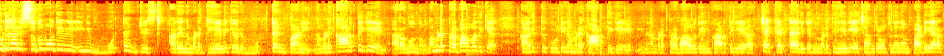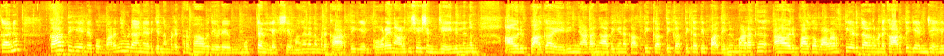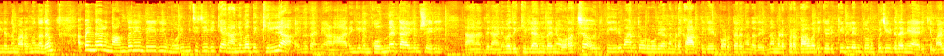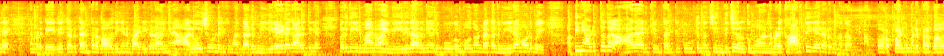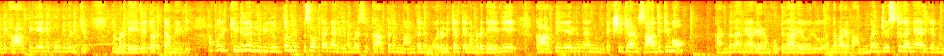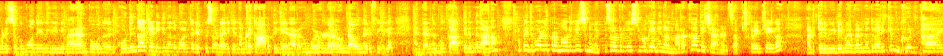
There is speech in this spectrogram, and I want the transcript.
കൂട്ടുകാരെ സുഗമോ ദേവിയിൽ ഇനി മുട്ടൻ ട്വിസ്റ്റ് അതെ നമ്മുടെ ദേവിക്ക് ഒരു മുട്ടൻ പണി. നമ്മുടെ കാർത്തികേയൻ ഇറങ്ങുന്നു. നമ്മുടെ പ്രഭാവതിക്ക് കരുത്തു കൂട്ടി നമ്മുടെ കാർത്തികേയൻ. ഇനി നമ്മുടെ പ്രഭാവതിയും കാർത്തികേയൻ ഒറ്റക്കെട്ടായിരിക്കും. നമ്മുടെ ദേവിയെ ചന്ദ്രോത്ത് നിന്നും പടിയിറക്കാനും കാർത്തികേയന്റെ ഒപ്പം പറഞ്ഞു വിടാനായിരിക്കും നമ്മുടെ പ്രഭാവതിയുടെ മുട്ടൻ ലക്ഷ്യം. അങ്ങനെ നമ്മുടെ കാർത്തികേയൻ കുറേ നാൾക്ക് ശേഷം ജയിലിൽ നിന്നും ആ ഒരു പക എരിഞ്ഞടങ്ങാതെ ഇങ്ങനെ കത്തി കത്തി കത്തി കത്തി പതിന്മടക്ക് ആ ഒരു പക വളർത്തിയെടുത്താണ് നമ്മുടെ കാർത്തികേയൻ ജയിലിൽ നിന്നും ഇറങ്ങുന്നത്. അപ്പോൾ എന്തായാലും നന്ദനയും ദേവിയും ഒരുമിച്ച് ജീവിക്കാൻ അനുവദിക്കില്ല എന്ന് തന്നെയാണ്. ആരെങ്കിലും കൊന്നിട്ടായാലും ശരി താൻ അതിന് അനുവദിക്കില്ല എന്ന് തന്നെ ഉറച്ച ഒരു തീരുമാനത്തോടു കൂടിയാണ് നമ്മുടെ കാർത്തികേയൻ പുറത്തിറങ്ങുന്നത്. ഇത് നമ്മുടെ പ്രഭാവതിക്ക് ഒരു കിടിലൻ തുറപ്പ് ചീട്ട് തന്നെയായിരിക്കും അല്ലേ? നമ്മുടെ ദേവിയെ തുരത്താൻ പ്രഭാവതി ഇങ്ങനെ വഴികൾ ഇങ്ങനെ ആലോചിച്ചുകൊണ്ടിരിക്കുമ്പോൾ എന്തായാലും മീരയുടെ കാര്യത്തിൽ ഒരു തീരുമാനമായി. മീര ഇത് അറിഞ്ഞ ഒരു ഭൂകമ്പമൊന്നും ഉണ്ടാക്കാതെ മീര അങ്ങോട്ട് പോയി. അപ്പം ഇനി അടുത്തത് ആരായിരിക്കും തനിക്ക് കൂട്ടുന്ന ചിന്തിച്ച് നിൽക്കുമ്പോഴാണ് നമ്മുടെ കാർത്തികേയൻ ഇറങ്ങുന്നത്. അപ്പോൾ ഉറപ്പായിട്ടും നമ്മുടെ പ്രഭാവതി കാർത്തികേയനെ കൂട്ടിപ്പിടിക്കും നമ്മുടെ ദേവിയെ തുരത്താൻ വേണ്ടി. അപ്പോൾ ഒരു കിടിലൻ ഒരു യുദ്ധം എപ്പിസോഡ് തന്നെ ആയിരിക്കും നമ്മുടെ സിദ്ധാർത്ഥനും നന്ദനും മുരളിക്കൊക്കെ നമ്മുടെ ദേവിയെ കാർത്തികേയനിൽ നിന്നും രക്ഷിക്കാൻ സാധിക്കുമോ? കണ്ടു തന്നെ അറിയണം കൂട്ടുകാരെ. ഒരു എന്താ പറയുക വമ്പൻ ട്വിസ്റ്റ് തന്നെയായിരിക്കും നമ്മുടെ സുഗമോ ദേവിയിൽ ഇനി വരാൻ പോകുന്നത്. ഒരു കൊടുങ്കാറ്റടിക്കുന്നത് പോലത്തെ ഒരു എപ്പിസോഡായിരിക്കും നമ്മുടെ കാർത്തികേയൻ ഇറങ്ങുമ്പോഴുള്ള ഉണ്ടാകുന്ന ഒരു ഫീൽ എന്തായാലും നമുക്ക് കാത്തിരുന്ന് കാണാം. അപ്പോൾ ഇതുപോലുള്ള പ്രൊമോ റിവ്യൂസിനും എപ്പിസോഡ് റിവ്യൂസിനും ഒക്കെ നിങ്ങൾ മറക്കാതെ ചാനൽ സബ്സ്ക്രൈബ് ചെയ്യുക. അടുത്തൊരു വീഡിയോ വരുന്നത് വരയ്ക്കും. Good bye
